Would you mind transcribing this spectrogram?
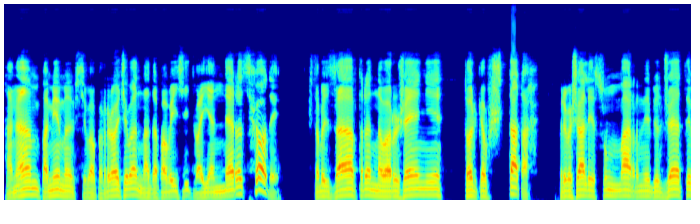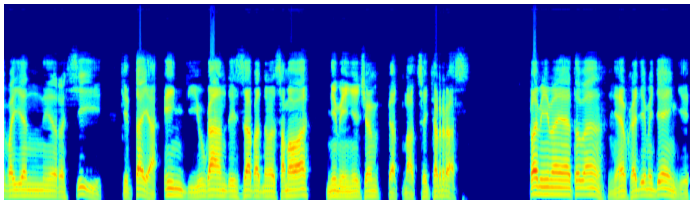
А нам, помимо всего прочего, надо повысить военные расходы, чтобы завтра на вооружении только в Штатах превышали суммарные бюджеты военной России Китая, Индии, Уганды, Западного Самоа не менее чем в 15 раз. Помимо этого, необходимы деньги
